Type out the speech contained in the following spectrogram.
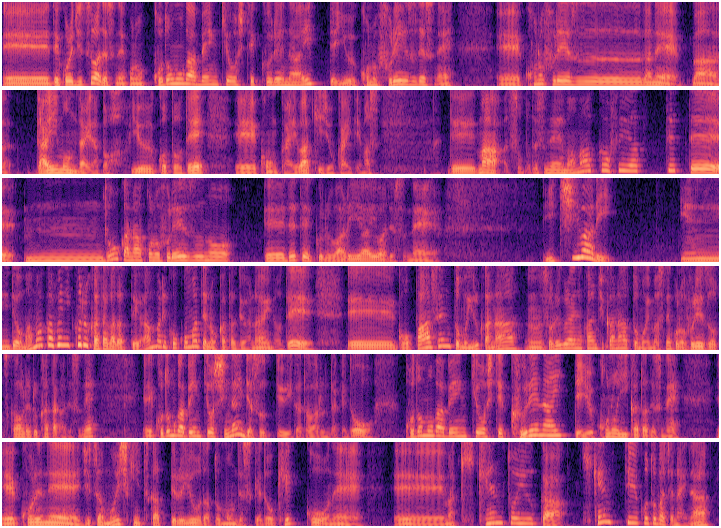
え、で、これ実はですね、この子供が勉強してくれないっていうこのフレーズですね。え、このフレーズがね、まあ、大問題だということで、え、今回は記事を書いています。でまあそうですね。ママカフェやっててうんどうかな。このフレーズの、えー、出てくる割合はですね1割。えー、でもママカフェに来る方々ってあんまりここまでの方ではないので、えー、5%もいるかな、うん、それぐらいの感じかなと思いますね。このフレーズを使われる方がですね。えー、子供が勉強しないんですっていう言い方はあるんだけど子供が勉強してくれないっていうこの言い方ですね。えー、これね、実は無意識に使ってるようだと思うんですけど、結構ね、えー、まあ危険というか、危険っていう言葉じゃないな。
